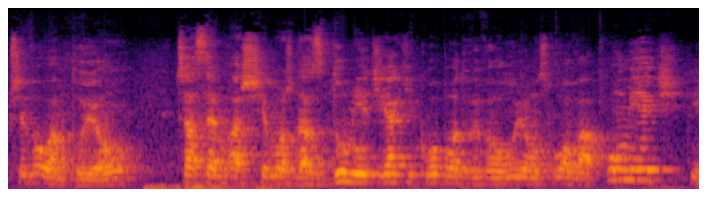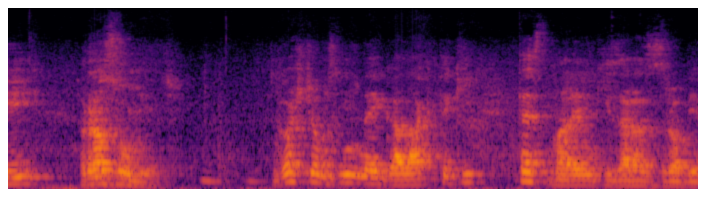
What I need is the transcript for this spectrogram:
Przywołam tu ją, czasem aż się można zdumieć, jaki kłopot wywołują słowa umieć i rozumieć. Gościom z innej galaktyki test maleńki zaraz zrobię.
